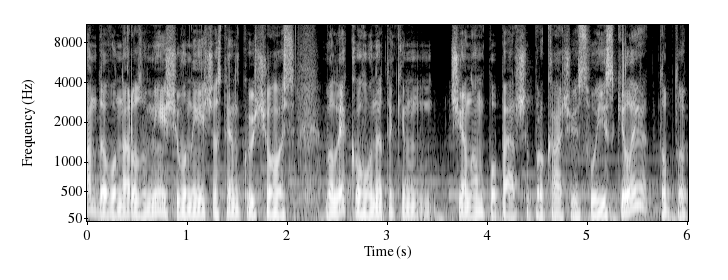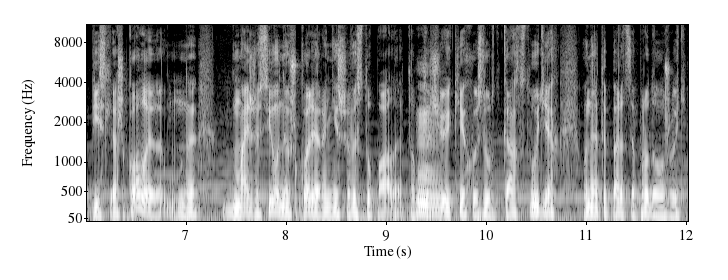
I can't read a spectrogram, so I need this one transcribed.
команда вона розуміє, що вони є частинкою чогось великого. Вони таким чином, по-перше, прокачують свої скіли. Тобто, після школи вони майже всі вони в школі раніше виступали. Тобто, Мгм. чи в якихось гуртках, студіях вони тепер це продовжують.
